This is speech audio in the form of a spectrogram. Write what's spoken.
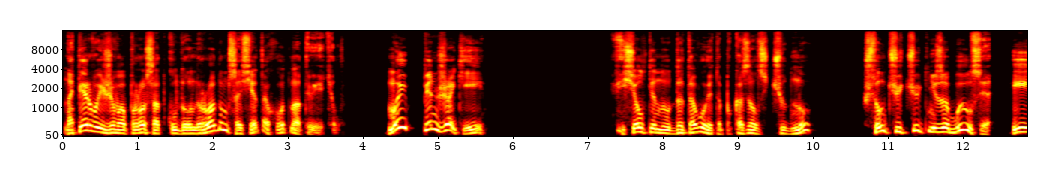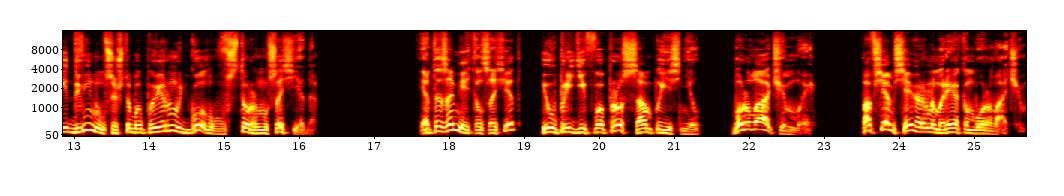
На первый же вопрос, откуда он родом, сосед охотно ответил. «Мы пинжаки». Веселкину до того это показалось чудно, что он чуть-чуть не забылся и двинулся, чтобы повернуть голову в сторону соседа. Это заметил сосед и, упредив вопрос, сам пояснил. «Бурлачим мы по всем северным рекам бурлачим.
